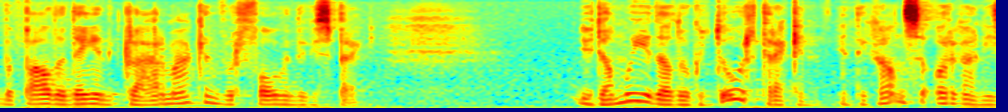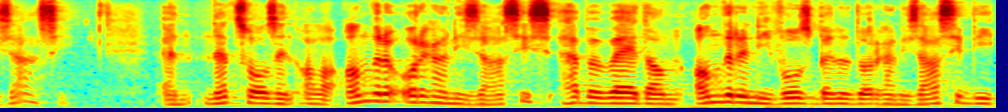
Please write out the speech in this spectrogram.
bepaalde dingen klaarmaken voor het volgende gesprek. Nu, dan moet je dat ook doortrekken in de ganse organisatie. En net zoals in alle andere organisaties hebben wij dan andere niveaus binnen de organisatie die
